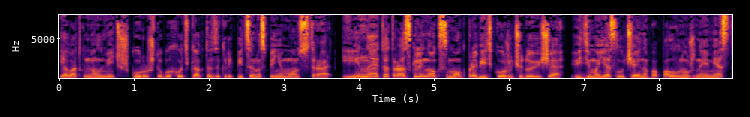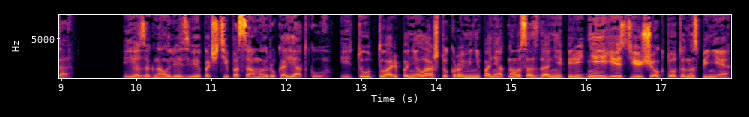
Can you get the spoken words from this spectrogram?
Я воткнул меч в шкуру, чтобы хоть как-то закрепиться на спине монстра. И на этот раз клинок смог пробить кожу чудовища. Видимо, я случайно попал в нужное место. Я загнал лезвие почти по самую рукоятку. И тут тварь поняла, что кроме непонятного создания перед ней есть еще кто-то на спине.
